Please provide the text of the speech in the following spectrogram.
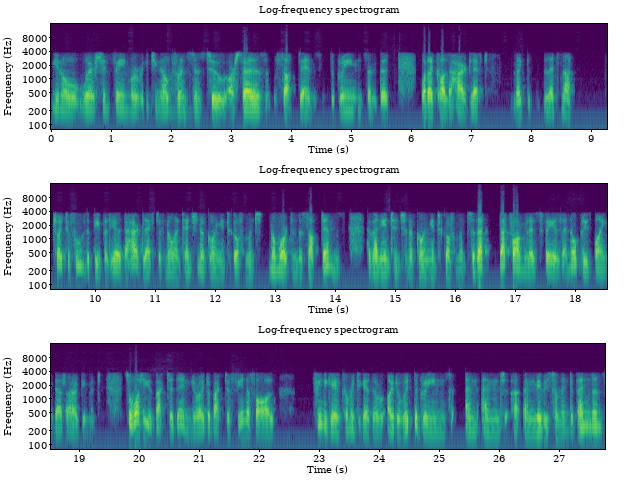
you know, where Sinn Féin were reaching out, for instance, to ourselves and the Soc Dems, the Greens, and the what I'd call the hard left. Like, let's not try to fool the people here. The hard left have no intention of going into government, no more than the Soc Dems have any intention of going into government. So that that formula has failed, and nobody's buying that argument. So what are you back to then? You're either back to Fianna Fáil Fine Gael coming together either with the Greens and and uh, and maybe some independents,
